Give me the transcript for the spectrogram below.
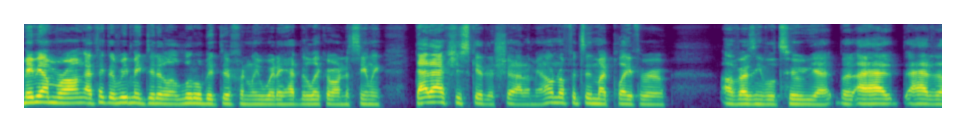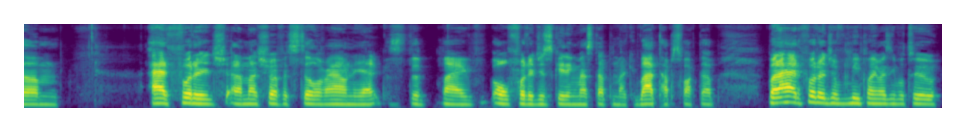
Maybe I'm wrong. I think the remake did it a little bit differently where they had the licker on the ceiling. That actually scared the shit out of me. I don't know if it's in my playthrough of Resident Evil 2 yet, but I had I had um I had footage. I'm not sure if it's still around yet because the my old footage is getting messed up and my laptop's fucked up. But I had footage of me playing Resident Evil 2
